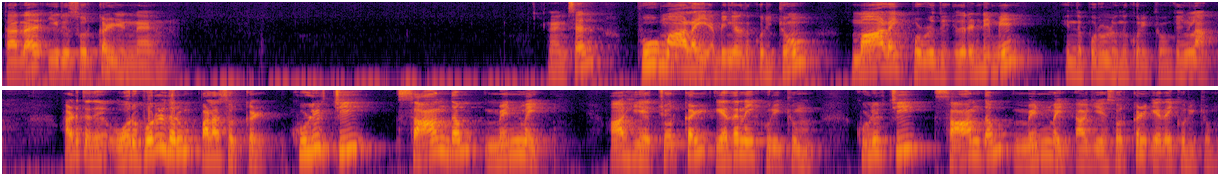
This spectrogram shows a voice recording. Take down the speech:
தர இரு சொற்கள் என்ன? ஆன்சர் பூமாலை அப்படிங்கிறத குறிக்கும் மாலை பொழுது. இது ரெண்டுமே இந்த பொருள் வந்து குறிக்கும். ஓகேங்களா அடுத்தது ஒரு பொருள் தரும் பல சொற்கள். குளிர்ச்சி சாந்தம் மென்மை ஆகிய சொற்கள் எதனை குறிக்கும்? குளிர்ச்சி சாந்தம் மென்மை ஆகிய சொற்கள் எதை குறிக்கும்?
